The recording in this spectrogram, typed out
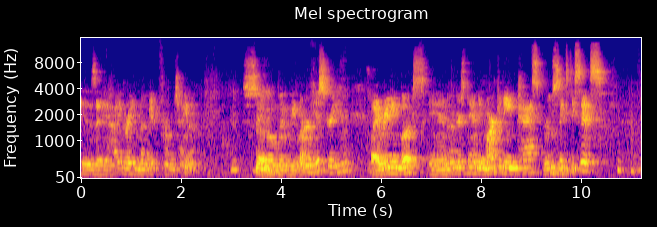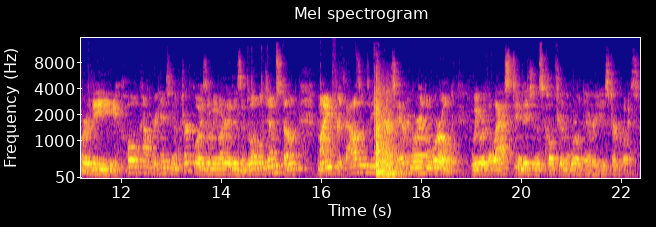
is a high grade nugget from China. So when we learn history by reading books and understanding marketing past Route 66, for the whole comprehension of turquoise, and we learn it is a global gemstone mined for thousands of years everywhere in the world. We were the last indigenous culture in the world to ever use turquoise.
